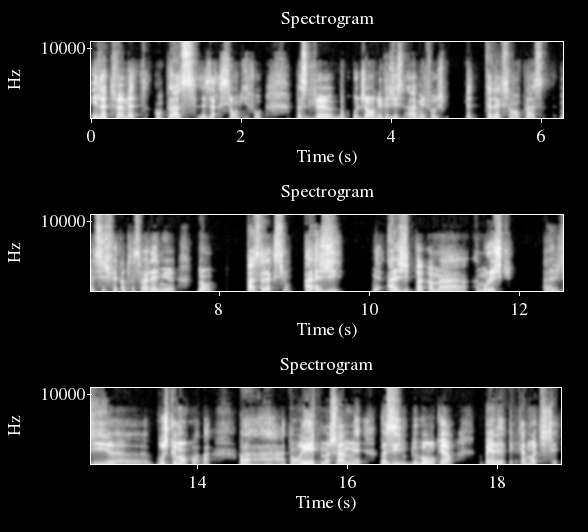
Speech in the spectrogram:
Et là, tu vas mettre en place les actions qu'il faut. Parce que beaucoup de gens réfléchissent, ah, mais il faut que je mette telle action en place. Mais si je fais comme ça, ça va aller mieux. Non, passe à l'action. Agis. Mais agis pas comme un, un mollusque. Agis euh, brusquement, quoi. Bah, voilà, à, à ton rythme, machin, mais vas-y de bon cœur. Faut pas y aller qu'à moitié.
